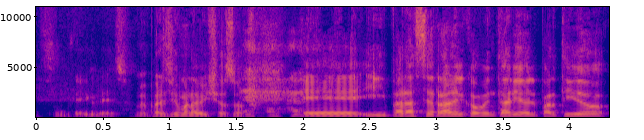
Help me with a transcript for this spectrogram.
es increíble eso, me pareció maravilloso. y para cerrar el comentario del partido,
